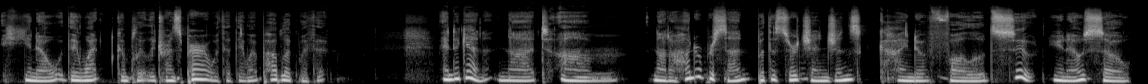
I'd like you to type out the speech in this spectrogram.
you know, they went completely transparent with it. They went public with it. And again, not um, not hundred percent, but the search engines kind of followed suit. You know, so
